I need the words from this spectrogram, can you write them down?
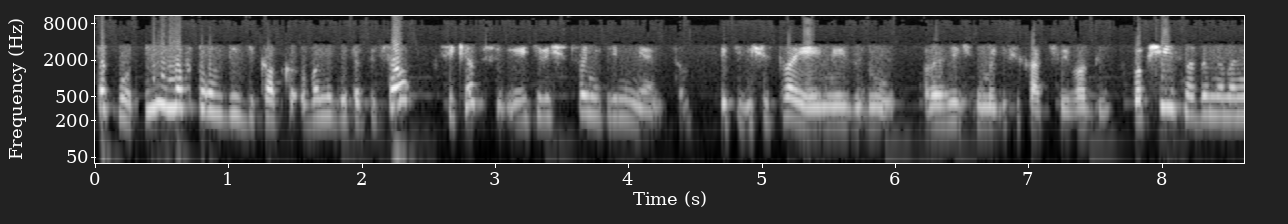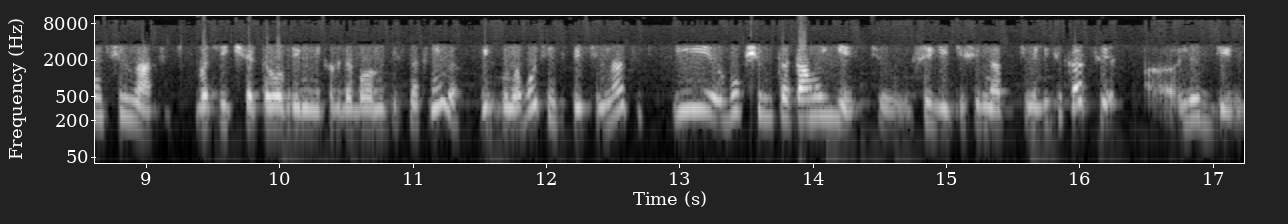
Так вот, именно в том виде, как Ванигут описал, сейчас эти вещества не применяются. Эти вещества, я имею в виду различные модификации воды. Вообще их на данный момент 17, в отличие от того времени, когда была написана книга. Их было 8, теперь 17. И, в общем-то, там и есть среди этих 17 модификаций а, лед 9.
